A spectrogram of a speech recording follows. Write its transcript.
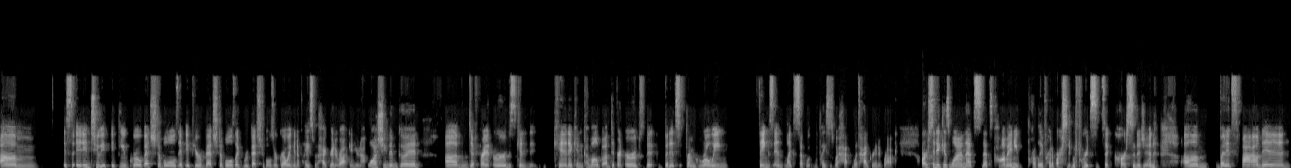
Um, into if, if you grow vegetables, if, if your vegetables like root vegetables are growing in a place with high granite rock and you're not washing them good, um, different herbs can can it can come up on different herbs, but but it's from growing things in like places with high, with high granite rock. Arsenic is one that's that's common. You probably have heard of arsenic before. It's it's a carcinogen, um, but it's found in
